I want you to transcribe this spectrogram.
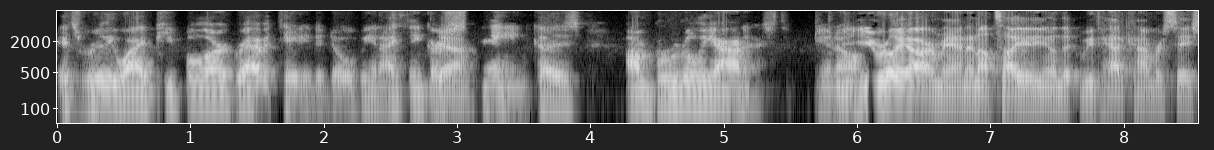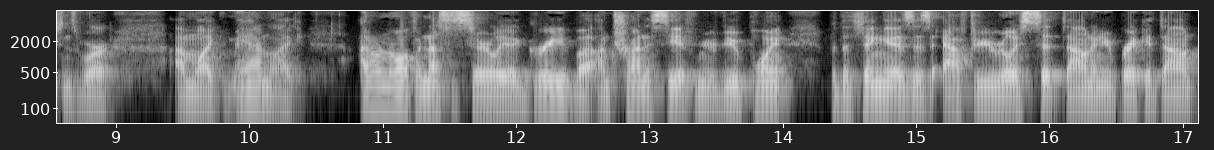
it's really why people are gravitating to Dobie and I think are yeah. staying because I'm brutally honest. You know, you really are, man. And I'll tell you, you know, that we've had conversations where I'm like, man, like I don't know if I necessarily agree, but I'm trying to see it from your viewpoint. But the thing is, is after you really sit down and you break it down,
